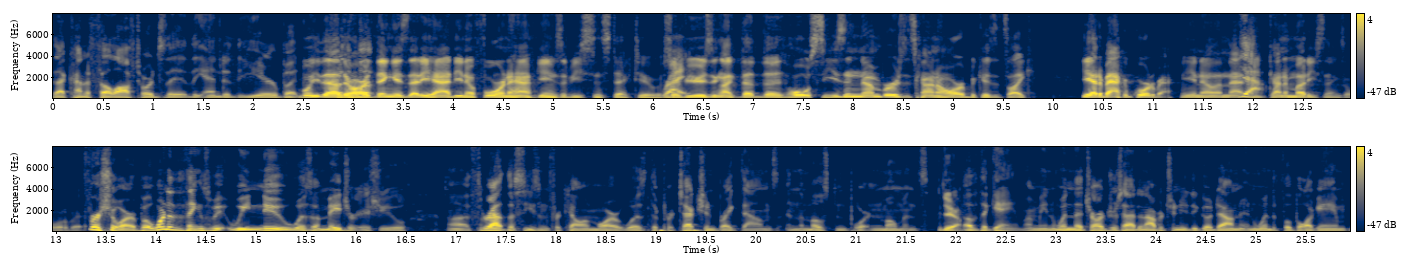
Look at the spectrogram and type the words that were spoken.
That kind of fell off towards the, the end of the year. But well, the other the hard thing is that he had you know four and a half games of Easton Stick too. So right. if you're using like the the whole season numbers, it's kind of hard because it's like he had a backup quarterback, you know, and that yeah. kind of muddies things a little bit for sure. But one of the things we we knew was a major issue uh, throughout the season for Kellen Moore was the protection breakdowns in the most important moments yeah. of the game. I mean, when the Chargers had an opportunity to go down and win the football game,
